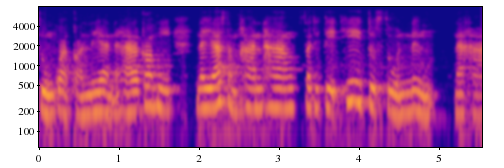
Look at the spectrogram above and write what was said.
สูงกว่าก่อนเรียนนะคะ แล้วก็มีนัยสำคัญทางสถิติที่จุดศูนย์หนึ่งนะคะ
